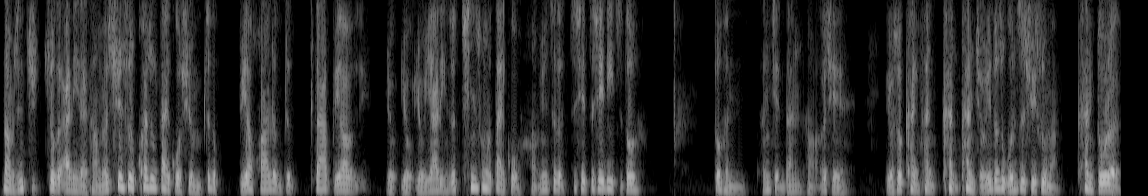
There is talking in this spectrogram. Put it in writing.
那我们先举做个案例来看，我们迅速快速带过去，我们这个不要花论，都大家不要有有有压力，就轻松的带过哈，因为这个这些这些例子都都很很简单哈，而且有时候看一看看看久，因为都是文字叙述嘛，看多了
